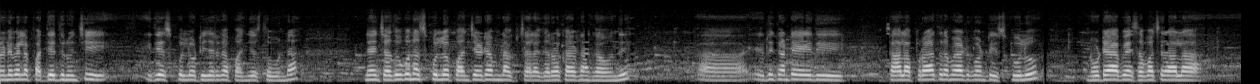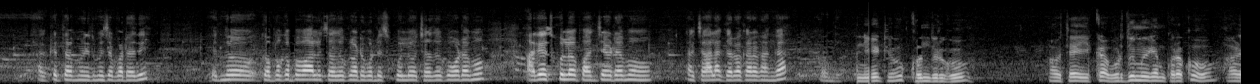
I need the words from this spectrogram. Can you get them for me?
రెండు వేల పద్దెనిమిది నుంచి ఇదే స్కూల్లో టీచర్గా పనిచేస్తూ ఉన్నా. నేను చదువుకున్న స్కూల్లో పనిచేయడం నాకు చాలా గర్వకారణంగా ఉంది. ఎందుకంటే ఇది చాలా పురాతనమైనటువంటి స్కూలు. నూట యాభై సంవత్సరాల క్రితం నిర్మించబడ్డది. ఎన్నో గొప్ప గొప్ప వాళ్ళు చదువుకున్నటువంటి స్కూల్లో చదువుకోవడము అదే స్కూల్లో పనిచేయడము నాకు చాలా గర్వకారణంగా ఉంది. నేటివ్ కొందురుగు అయితే ఇక్కడ ఉర్దూ మీడియం కొరకు అక్కడ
